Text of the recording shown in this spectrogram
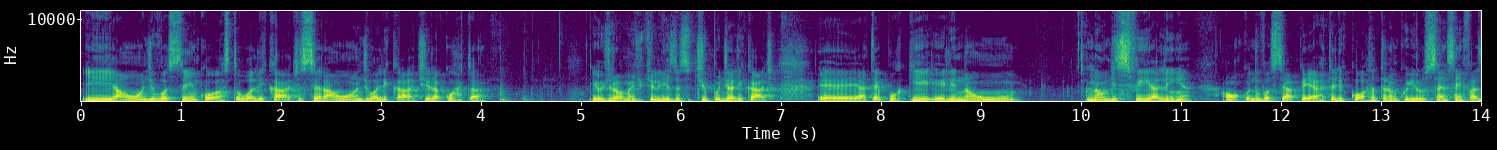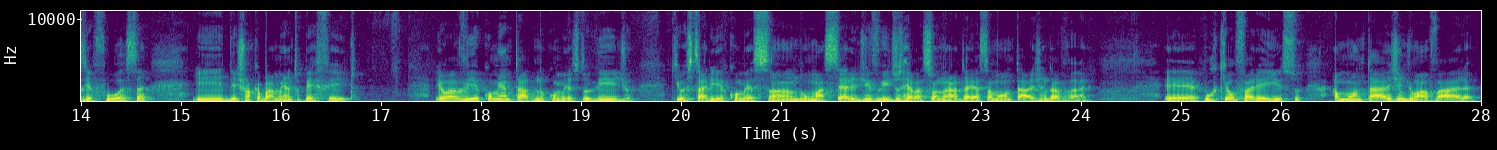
e aonde você encosta o alicate será onde o alicate irá cortar. Eu geralmente utilizo esse tipo de alicate, é, até porque ele não não desfia a linha. Quando você aperta, ele corta tranquilo, sem, fazer força e deixa um acabamento perfeito. Eu havia comentado no começo do vídeo que eu estaria começando uma série de vídeos relacionada a essa montagem da vara. É, por que eu farei isso? A montagem de uma vara,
